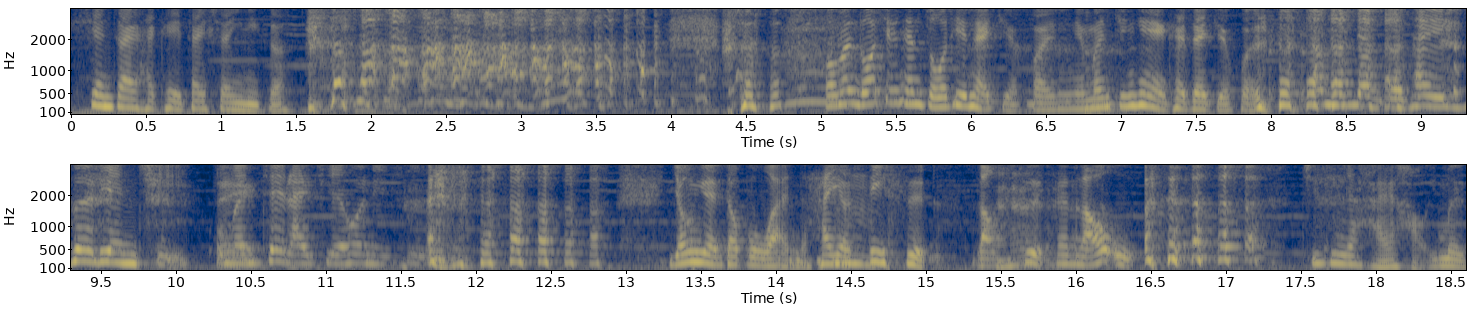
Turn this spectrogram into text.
现在还可以再生一个。我们罗先生昨天才结婚，你们今天也可以再结婚。他们两个才热恋期，我们再来结婚一次，永远都不晚的。还有第四、嗯、老四跟老五，其实应该还好，因为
